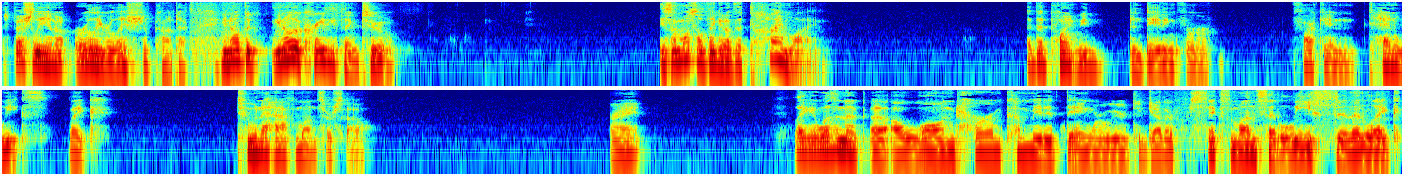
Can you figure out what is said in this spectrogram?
Especially in an early relationship context. You know the you know the crazy thing too is I'm also thinking of the timeline. At that point, we'd been dating for fucking 10 weeks, like two and a half months or so. Right? Like it wasn't a, a long term committed thing where we were together for six months at least, and then like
